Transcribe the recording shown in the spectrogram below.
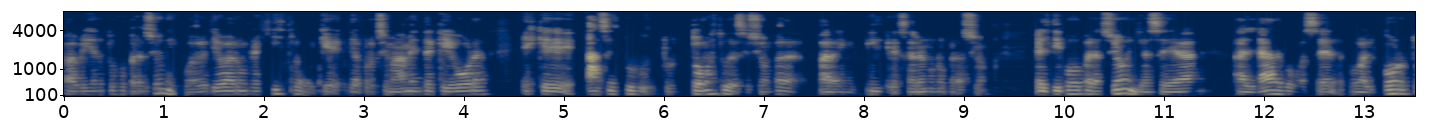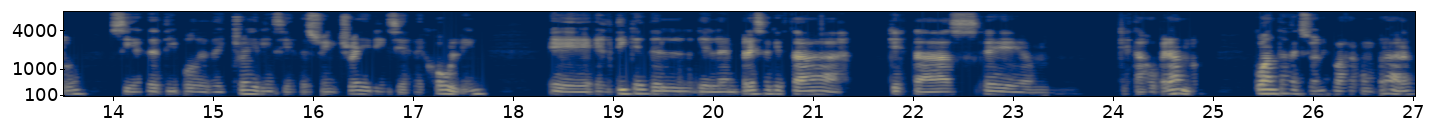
abriendo tus operaciones y poder llevar un registro de, que, de aproximadamente a qué hora es que haces tu, tomas tu decisión para, para ingresar en una operación. El tipo de operación, ya sea al largo o, o al corto, si es de tipo de day trading, si es de swing trading, si es de holding, eh, el ticket de la empresa que, está, que, estás, eh, que estás operando, cuántas acciones vas a comprar,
